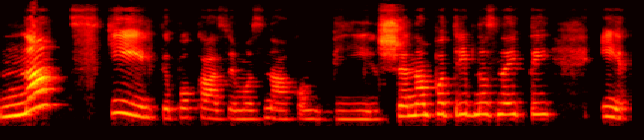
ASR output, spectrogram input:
наскільки показуємо знаком більше нам потрібно знайти. І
